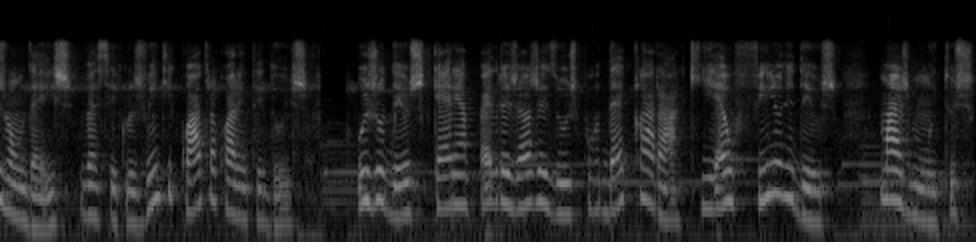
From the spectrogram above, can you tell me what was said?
João 10, versículos 24 a 42, os judeus querem apedrejar Jesus por declarar que é o Filho de Deus, mas muitos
